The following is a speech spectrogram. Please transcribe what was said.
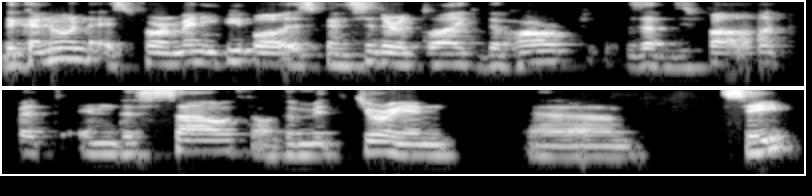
The Qanun is for many people is considered like the harp that developed in the south of the Mediterranean uh, Sea.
